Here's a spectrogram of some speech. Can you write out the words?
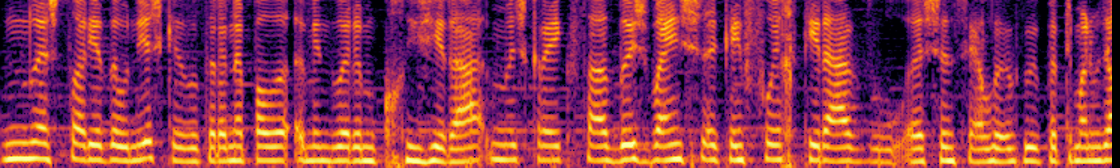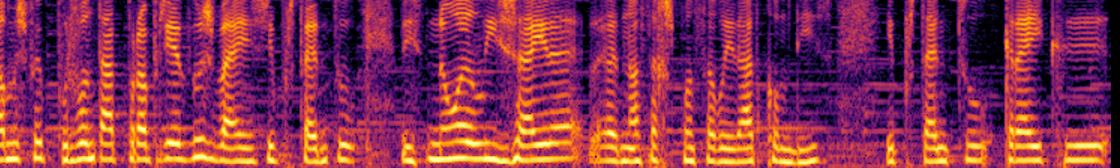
na história da Unesco, a doutora Ana Paula Amendoeira me corrigirá, mas creio que só há dois bens a quem foi retirado a chancela de património mundial, mas foi por vontade própria dos bens e, portanto, isso não aligeira a nossa responsabilidade, como disse, e, portanto, creio que,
